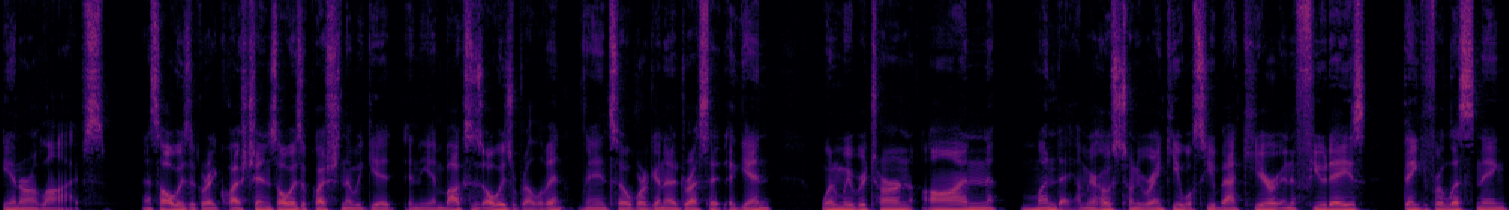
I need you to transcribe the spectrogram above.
in our lives? That's always a great question. It's always a question that we get in the inbox. It's always relevant. And so we're going to address it again when we return on Monday. I'm your host, Tony Reinke. We'll see you back here in a few days. Thank you for listening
